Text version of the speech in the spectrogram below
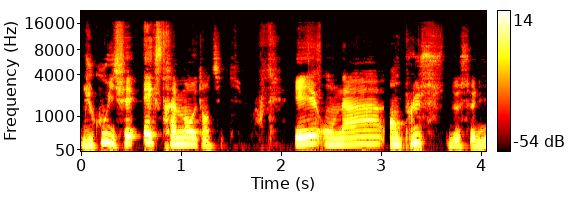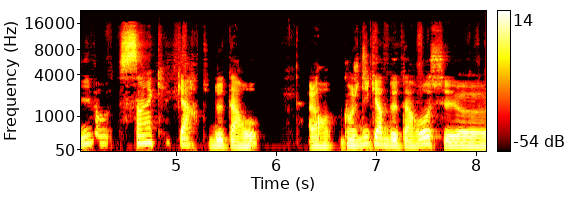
du coup il fait extrêmement authentique. Et on a, en plus de ce livre, cinq cartes de tarot alors, quand je dis cartes de tarot, c'est euh,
